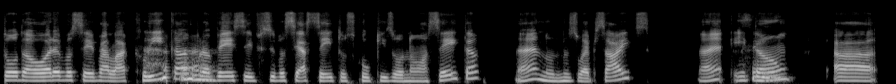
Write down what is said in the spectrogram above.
toda hora você vai lá, clica para ver se, se você aceita os cookies ou não aceita né, no, nos websites, né? Então, uh,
